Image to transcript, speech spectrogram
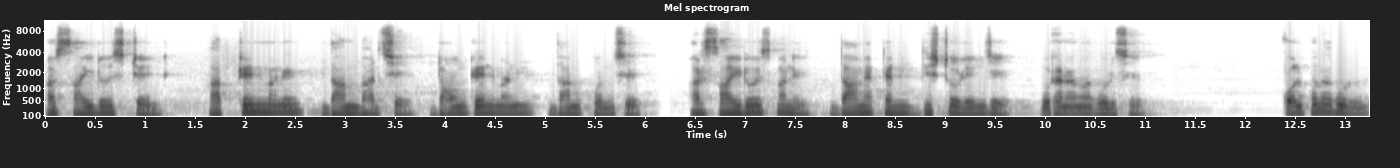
আর সাইডওয়েজ ট্রেন্ড আপ ট্রেন্ড মানে দাম বাড়ছে ডাউন ট্রেন্ড মানে দাম কমছে। আর সাইডওয়েজ মানে দাম একটা নির্দিষ্ট রেঞ্জে ওঠানামা করছে। কল্পনা করুন,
